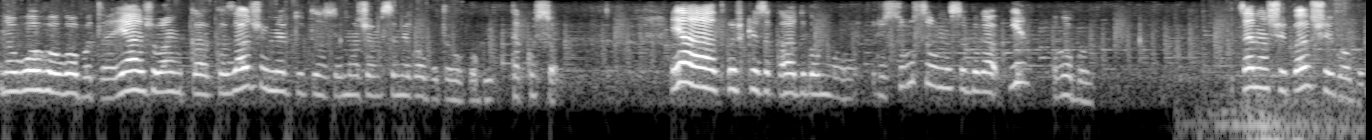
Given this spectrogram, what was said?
нового робота. Я ж вам ка- казав, що ми тут можемо самі робота робити. Так ось. Я трошки за кадром ресурсів насобирав і робив. Це наш перший робот.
